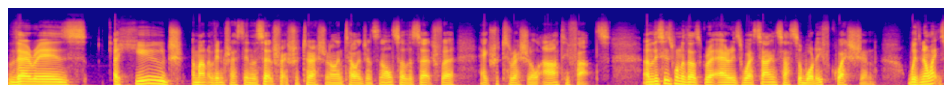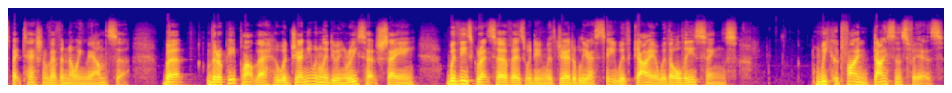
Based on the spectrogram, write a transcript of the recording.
There is a huge amount of interest in the search for extraterrestrial intelligence and also the search for extraterrestrial artifacts. And this is one of those great areas where science asks a what if question with no expectation of ever knowing the answer. But there are people out there who are genuinely doing research saying, with these great surveys we're doing with JWST, with Gaia, with all these things, we could find Dyson spheres,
